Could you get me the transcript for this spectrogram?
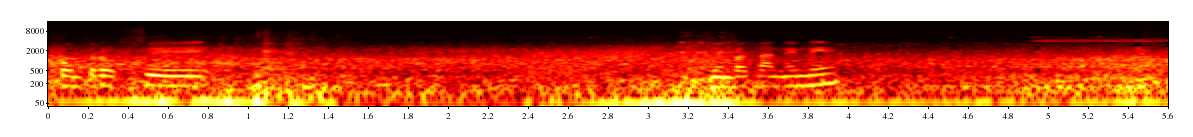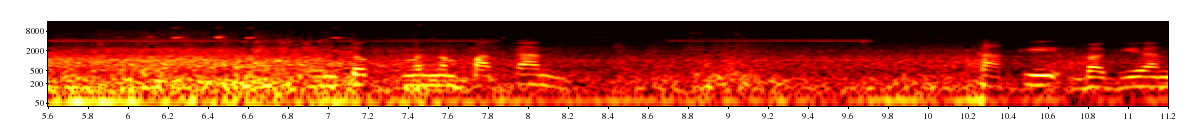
konstruksi jembatan ini untuk menempatkan kaki bagian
